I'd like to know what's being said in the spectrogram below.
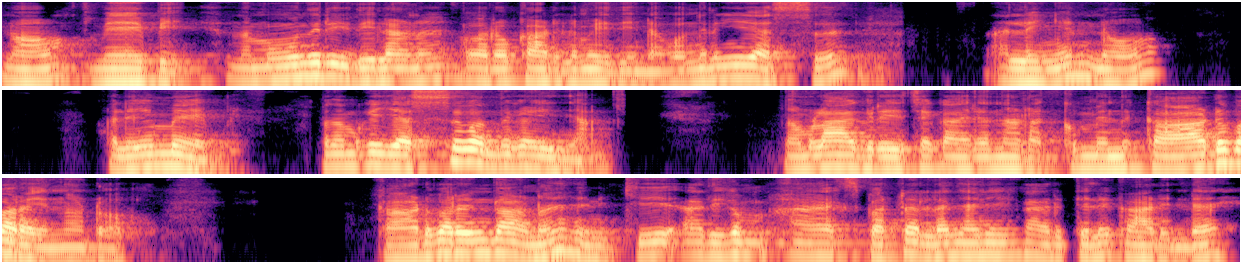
നോ മേ ബി എന്ന മൂന്ന് രീതിയിലാണ് ഓരോ കാർഡിലും എഴുതിയിട്ടുണ്ടാവും ഒന്നില്ലെങ്കിൽ യെസ് അല്ലെങ്കിൽ നോ അല്ലെങ്കിൽ മേ ബി അപ്പം നമുക്ക് യെസ് വന്നു കഴിഞ്ഞാൽ നമ്മൾ ആഗ്രഹിച്ച കാര്യം നടക്കുമെന്ന് കാർഡ് പറയുന്നു കേട്ടോ. കാർഡ് പറയുന്നതാണ്. എനിക്ക് അധികം എക്സ്പെർട്ട് അല്ല ഞാൻ ഈ കാര്യത്തിൽ കാർഡിന്റെ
